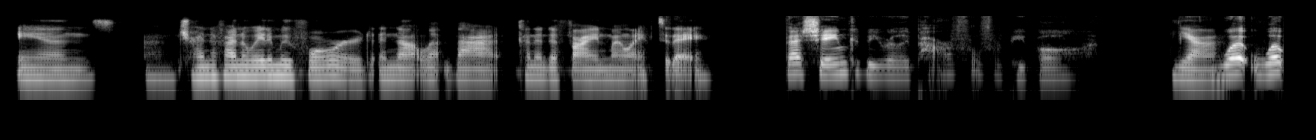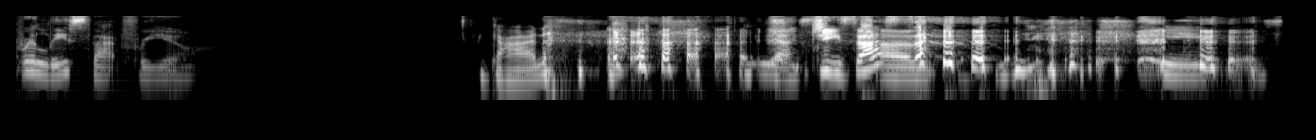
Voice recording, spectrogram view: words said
and um, trying to find a way to move forward and not let that kind of define my life today. That shame could be really powerful for people. Yeah. What what released that for you? God. yes. Jesus. Um, he's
